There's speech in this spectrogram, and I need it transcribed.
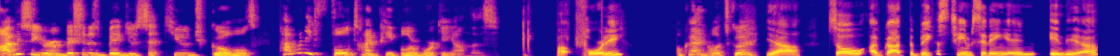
obviously your ambition is big, you set huge goals. How many full-time people are working on this? About 40. Okay, well that's good. Yeah. So I've got the biggest team sitting in India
